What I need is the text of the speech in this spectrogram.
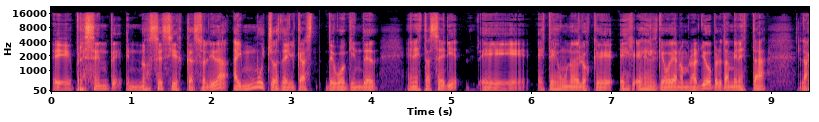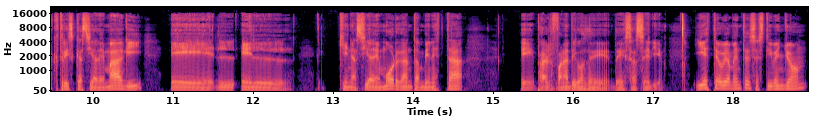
eh, presente, no sé si es casualidad, hay muchos del cast de Walking Dead en esta serie, eh, este es uno de los que es, el que voy a nombrar yo, pero también está la actriz que hacía de Maggie, eh, el, quien hacía de Morgan también está, para los fanáticos de, de, esa serie. Y este obviamente es Steven John,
